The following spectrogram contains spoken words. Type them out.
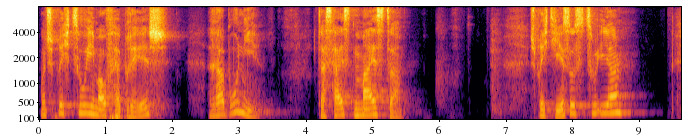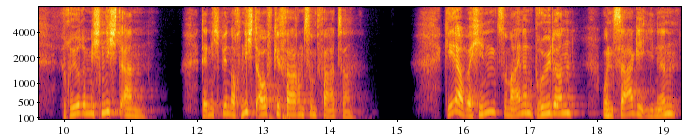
und spricht zu ihm auf Hebräisch, Rabuni, das heißt Meister. Spricht Jesus zu ihr, rühre mich nicht an, denn ich bin noch nicht aufgefahren zum Vater. Geh aber hin zu meinen Brüdern und sage ihnen,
